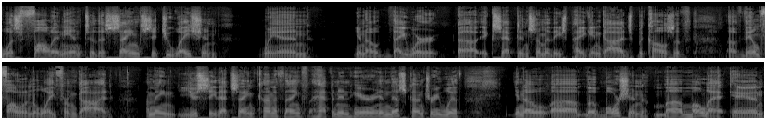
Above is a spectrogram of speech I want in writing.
was falling into the same situation when you know they were uh, accepting some of these pagan gods because of of them falling away from God. I mean, you see that same kind of thing happening here in this country with, you know, uh, abortion, uh, Molech, and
